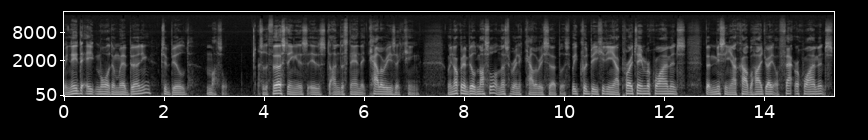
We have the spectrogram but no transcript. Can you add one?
We need to eat more than we're burning to build muscle. So the first thing is is to understand that calories are king. We're not going to build muscle unless we're in a calorie surplus. We could be hitting our protein requirements but missing our carbohydrate or fat requirements.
